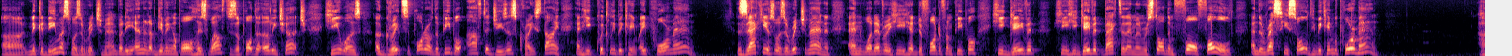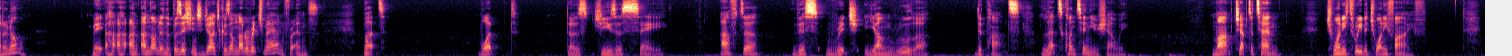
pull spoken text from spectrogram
uh, Nicodemus was a rich man, but he ended up giving up all his wealth to support the early church. He was a great supporter of the people after Jesus Christ died, and he quickly became a poor man. Zacchaeus was a rich man, and, and whatever he had defrauded from people, he gave it he, he gave it back to them and restored them fourfold, and the rest he sold. He became a poor man. I don't know. May, I, I'm not in the position to judge because I'm not a rich man, friends. But what does Jesus say after this rich young ruler departs? Let's continue, shall we? Mark chapter 10, 23 to 25.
